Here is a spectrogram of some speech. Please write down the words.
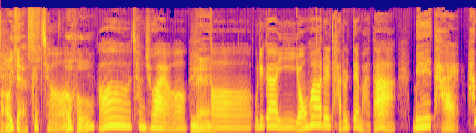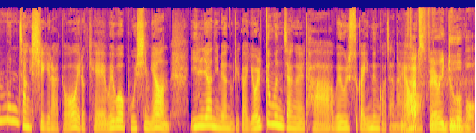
Oh, yes. 그렇죠. Oh, 아, 참 좋아요. 네. 어, 우리가 이 영화를 다룰 때마다 매달 한 문장씩이라도 이렇게 외워보시면 1년이면 우리가 12문장을 다 외울 수가 있는 거잖아요. That's very doable.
